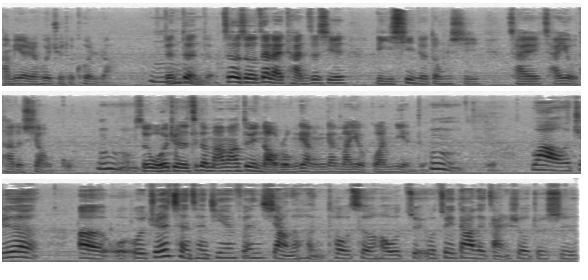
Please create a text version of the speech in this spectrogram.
旁边的人会觉得困扰。等等的，这个时候再来谈这些理性的东西，才才有它的效果。嗯，所以我会觉得这个妈妈对脑容量应该蛮有观念的。嗯，对。哇，我觉得，呃，我我觉得晨晨今天分享的很透彻哈。我最我最大的感受就是，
